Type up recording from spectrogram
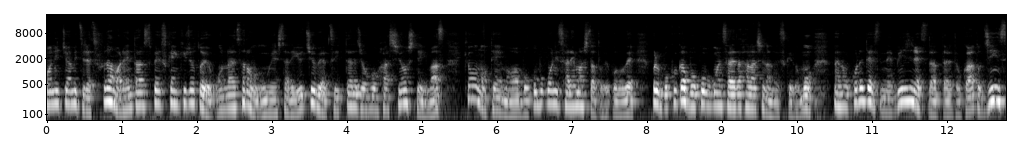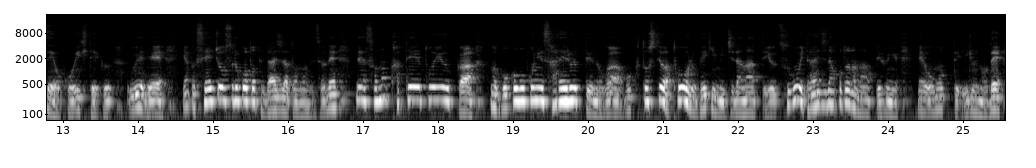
こんにちは、みつです。普段はレンタルスペース研究所というオンラインサロンを運営したり、YouTube や Twitter で情報発信をしています。今日のテーマはボコボコにされましたということで、これ僕がボコボコにされた話なんですけども、あの、これですね、ビジネスだったりとか、あと人生をこう生きていく上で、やっぱ成長することって大事だと思うんですよね。で、その過程というか、そのボコボコにされるっていうのが、僕としては通るべき道だなっていう、すごい大事なことだなっていうふうに思っているので、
